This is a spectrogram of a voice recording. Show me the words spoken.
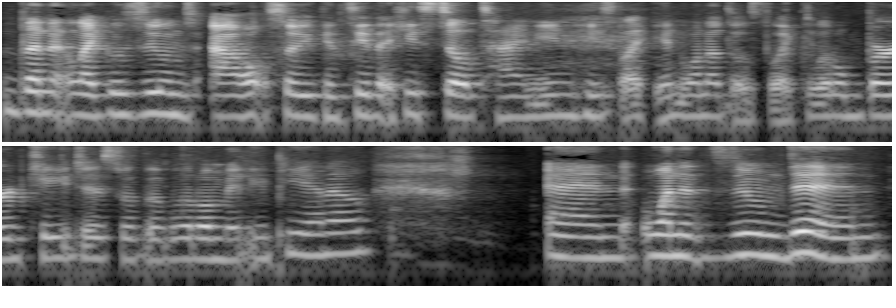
then it like zooms out so you can see that he's still tiny and he's like in one of those like little bird cages with a little mini piano. And when it zoomed in,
